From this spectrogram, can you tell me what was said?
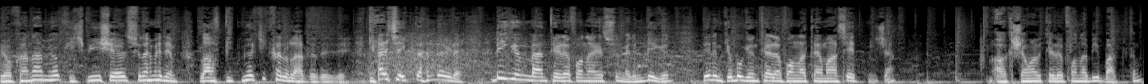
Yok anam yok hiçbir işe el süremedim. Laf bitmiyor ki karılarda dedi. Gerçekten de öyle. Bir gün ben telefona el sürmedim. Bir gün dedim ki bugün telefonla temas etmeyeceğim. Akşama bir telefona bir baktım.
